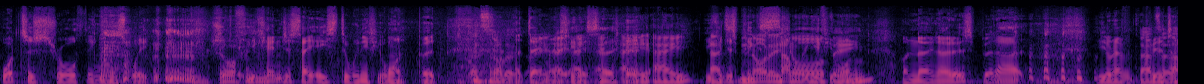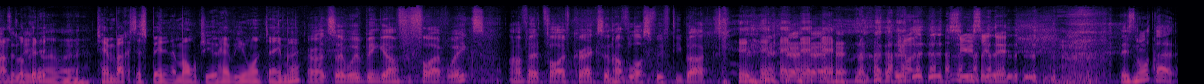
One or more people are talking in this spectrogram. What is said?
What's a sure thing this week? Sure you, thing. you can just say East to win if you want, but That's not a Damo's here, so A, a, you can that's just pick not a something sure if you thing. want on no notice. But uh, you don't have a That's bit a- of time that's to a look at it. no-no. Ten bucks to spend in a multi or however you want, Damo. All right, so we've been going for five weeks. I've had five cracks and I've lost fifty bucks. You know, seriously, there, there's not that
